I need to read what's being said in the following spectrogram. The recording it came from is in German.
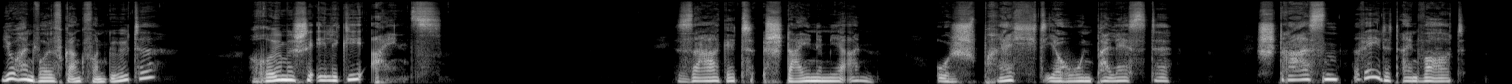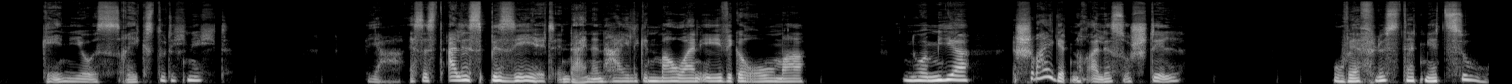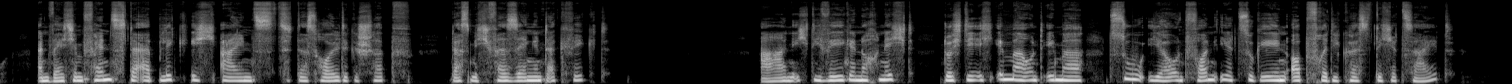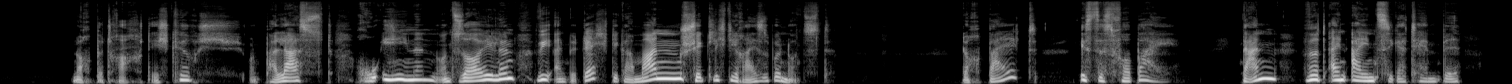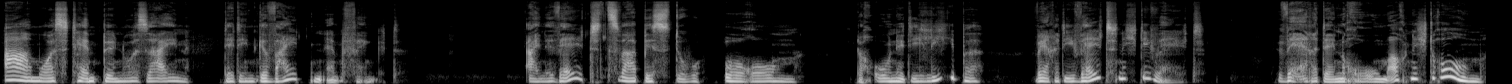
Johann Wolfgang von Goethe Römische Elegie 1 Saget Steine mir an, o sprecht, ihr hohen Paläste, Straßen redet ein Wort, Genius, regst du dich nicht? Ja, es ist alles beseelt in deinen heiligen Mauern, ewige Roma. Nur mir schweiget noch alles so still. O wer flüstert mir zu, an welchem Fenster erblick ich einst das holde Geschöpf, das mich versengend erquickt? Ahn ich die Wege noch nicht, durch die ich immer und immer zu ihr und von ihr zu gehen opfre die köstliche Zeit? Noch betracht ich Kirch und Palast, Ruinen und Säulen, wie ein bedächtiger Mann schicklich die Reise benutzt. Doch bald ist es vorbei. Dann wird ein einziger Tempel, Amors Tempel nur sein, der den Geweihten empfängt. Eine Welt zwar bist du, o Rom, doch ohne die Liebe wäre die Welt nicht die Welt. Wäre denn Rom auch nicht Rom?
